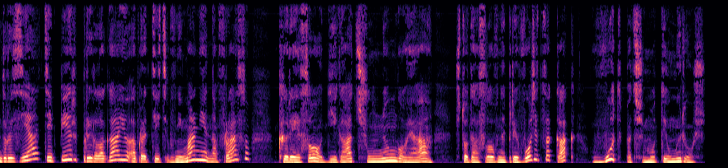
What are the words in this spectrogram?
Друзья, теперь предлагаю обратить внимание на фразу «그래서 네가 죽는 거야», что дословно переводится как «вот почему ты умрешь».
